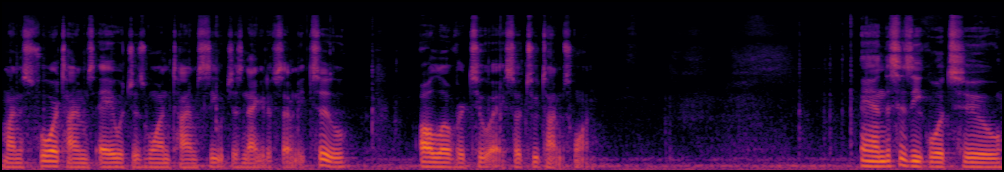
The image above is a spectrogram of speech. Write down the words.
minus 4 times a, which is 1, times c, which is negative 72, all over 2a, so 2 times 1. And this is equal to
